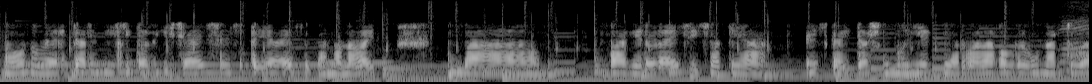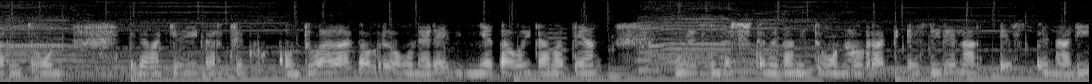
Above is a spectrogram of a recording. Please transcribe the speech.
ba, bueno, berritarri digital gisa ez eztea ez, eta nolabait, ba, ba, gerora ez izatea ez gaitasun horiek behar bada gaur egun hartu behar ditugun erabaki horiek hartzeko. Kontua da gaur egun ere 2008 batean gure hezkuntza sistemetan ditugun aurrak ez direla ez penari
